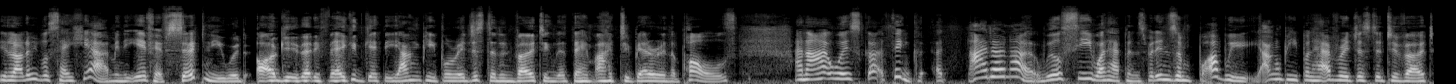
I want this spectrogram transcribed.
a lot of people say here, I mean, the EFF certainly would argue that if they could get the young people registered and voting, that they might do better in the polls. And I always think, uh, I don't know. We'll see what happens. But in Zimbabwe, young people have registered to vote.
